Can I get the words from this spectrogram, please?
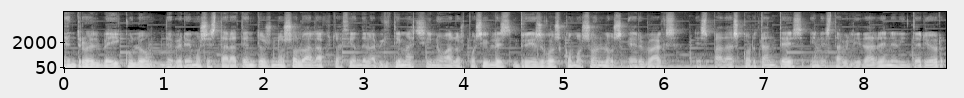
Dentro del vehículo deberemos estar atentos no solo a la actuación de la víctima, sino a los posibles riesgos como son los airbags, espadas cortantes, inestabilidad en el interior,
